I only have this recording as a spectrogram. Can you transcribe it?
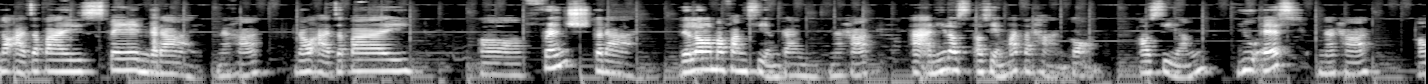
เราอาจจะไปสเปนก็ได้นะคะ เราอาจจะไป French ก็ได้ เดี๋ยวเรามาฟังเสียงกันนะคะอะอันนี้เราเอาเสียงมาตรฐานก่อน เอาเสียง US นะคะ เอา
